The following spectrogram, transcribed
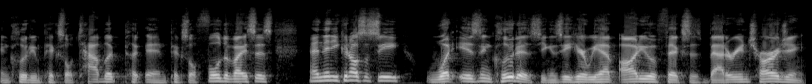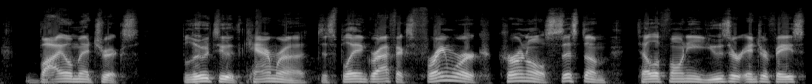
including Pixel tablet and Pixel Fold devices. And then you can also see what is included. So you can see here we have audio fixes, battery and charging, biometrics, Bluetooth, camera, display and graphics, framework, kernel, system, telephony, user interface,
